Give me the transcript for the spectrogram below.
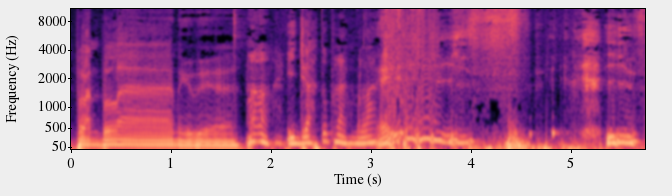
pelan-pelan gitu ya. Heeh, hijrah tuh pelan-pelan Is. Is.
